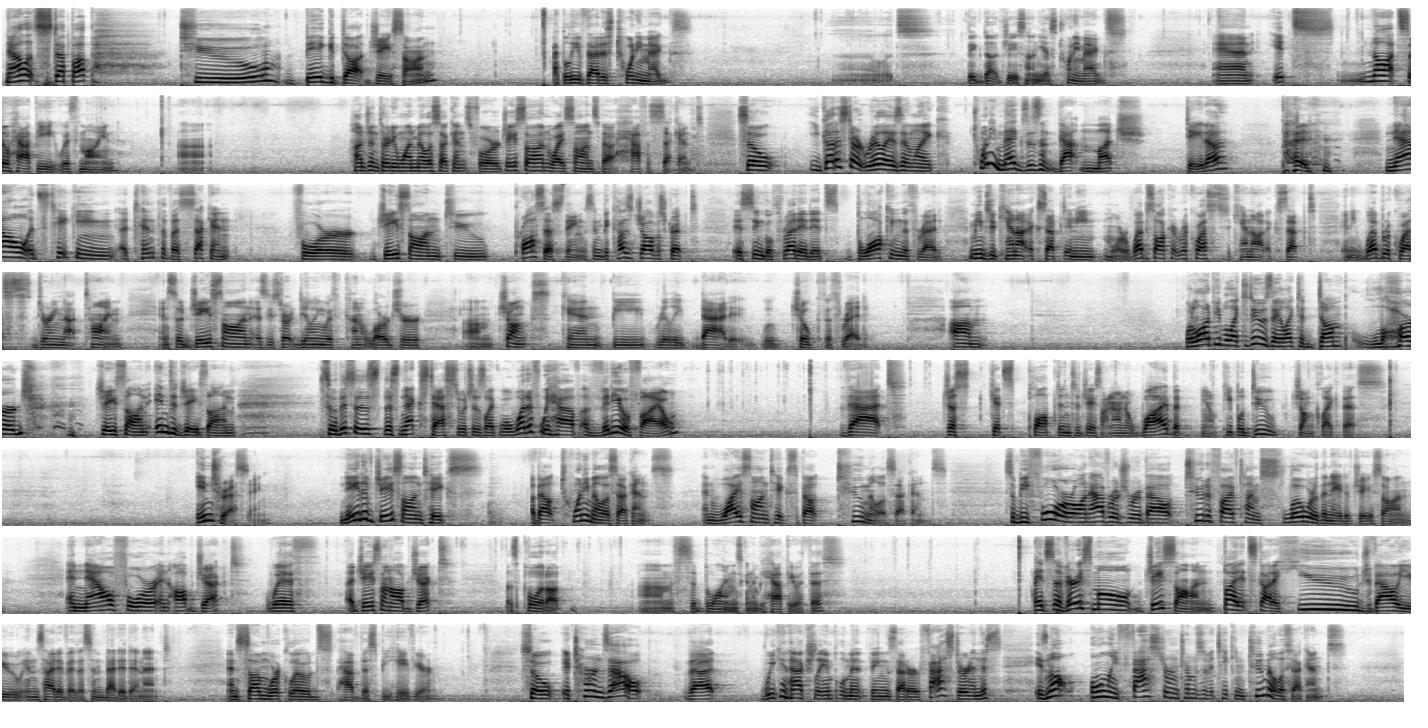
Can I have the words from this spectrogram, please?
now let's step up to big.json. I believe that is 20 megs. Uh, let's big.json, yes, 20 megs. And it's not so happy with mine. Uh, 131 milliseconds for JSON. YSON's about half a second. So you got to start realizing like 20 megs isn't that much data, but now it's taking a tenth of a second for JSON to process things. And because JavaScript is single-threaded, it's blocking the thread. It means you cannot accept any more WebSocket requests. You cannot accept any web requests during that time. And so JSON, as you start dealing with kind of larger um, chunks, can be really bad. It will choke the thread. Um, what a lot of people like to do is they like to dump large JSON into JSON. So this is this next test, which is like, well, what if we have a video file that just gets plopped into JSON. I don't know why, but you know, people do junk like this. Interesting. Native JSON takes about 20 milliseconds, and YSON takes about 2 milliseconds. So before, on average, we're about two to five times slower than native JSON. And now for an object with a JSON object, let's pull it up. Um, Sublime is going to be happy with this. It's a very small JSON, but it's got a huge value inside of it that's embedded in it. And some workloads have this behavior. So it turns out that we can actually implement things that are faster. And this is not only faster in terms of it taking 2 milliseconds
